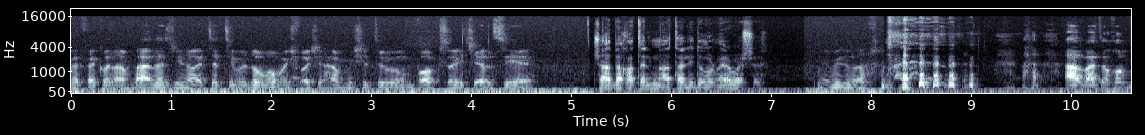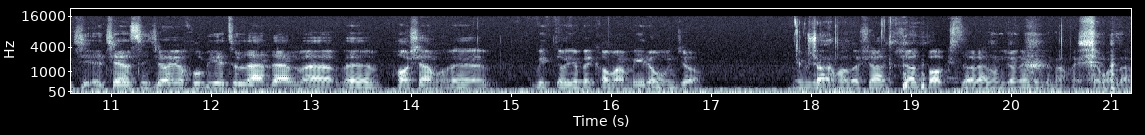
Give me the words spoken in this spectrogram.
و فکر کنم بعد از یونایتد تیم دومش باشه. هم میشه تو اون box های چلسیه. شاید به خاطر ناتالی دورمر باشه. نمی‌دونم. البته خب چلسی جای خوبیه تو لندن و پاشم ویکتوریا بکام هم میره اونجا. نمی‌دونم. حالا شاید شاید box دارن اونجا نمی‌دونم احتمالاً.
